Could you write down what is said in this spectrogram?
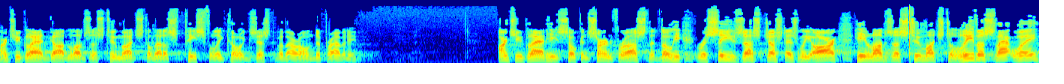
Aren't you glad God loves us too much to let us peacefully coexist with our own depravity? Aren't you glad He's so concerned for us that though He receives us just as we are, He loves us too much to leave us that way?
